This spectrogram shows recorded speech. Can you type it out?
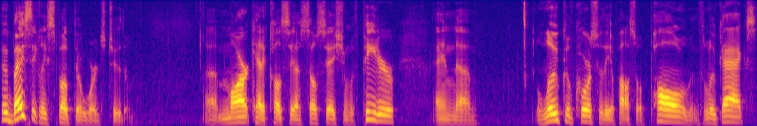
who basically spoke their words to them. Uh, Mark had a close association with Peter, and uh, Luke, of course, with the Apostle Paul, with Luke Acts.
